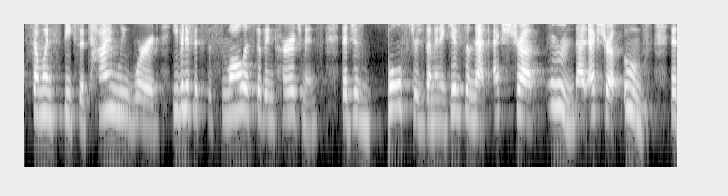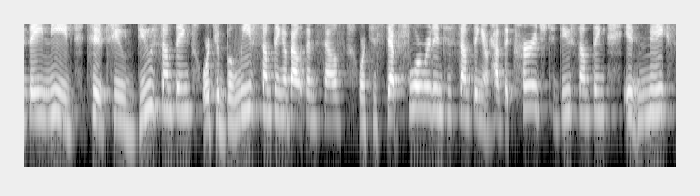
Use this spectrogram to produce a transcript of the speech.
someone speaks a timely word, even if it's the smallest of encouragements, that just bolsters them and it gives them that extra mm, that extra oomph that they need to, to do something or to believe something about themselves or to step forward into something or have the courage to do something it makes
